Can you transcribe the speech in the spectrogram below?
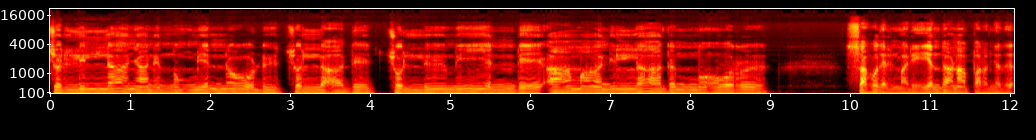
ചൊല്ലില്ല ഞാനെന്നും എന്നോട് ചൊല്ലാതെ ചൊല്ല് നീ എന്റെ ആമാനില്ലാതെന്നോർ. സഹോദരന്മാരെ എന്താണ് ആ പറഞ്ഞത്?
